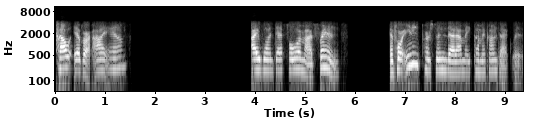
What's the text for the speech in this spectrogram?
However, I am, I want that for my friends and for any person that I may come in contact with.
